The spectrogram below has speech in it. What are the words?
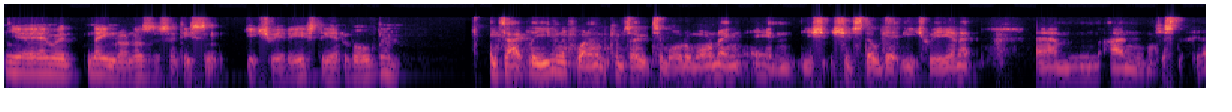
Yeah, and with nine runners, it's a decent each way race to get involved in. Exactly. Even if one of them comes out tomorrow morning, um, you sh- should still get each way in it. Um, and just uh,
